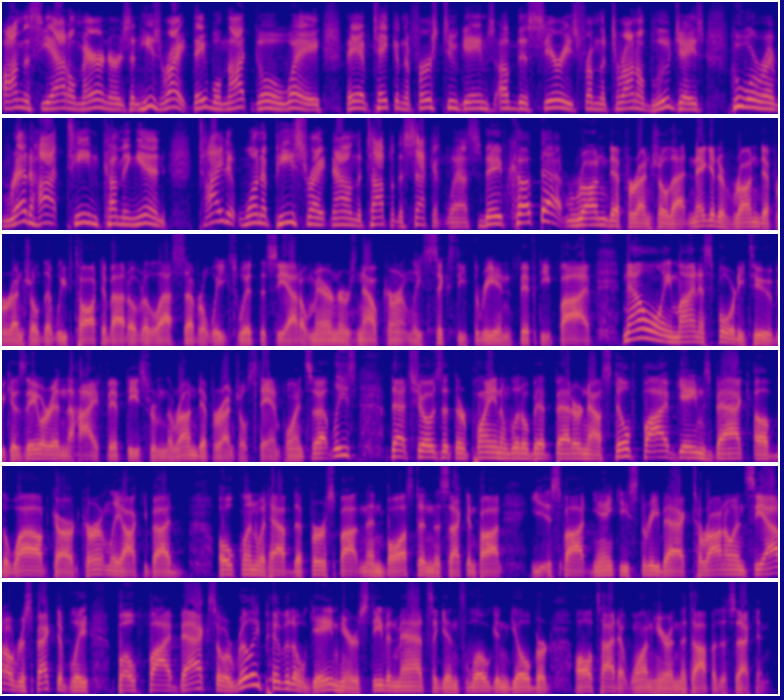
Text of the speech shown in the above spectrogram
on the Seattle Mariners, and he's right. They will not go away. They have taken the first two games of this series from the Toronto Blue Jays, who were a red hot team coming in, tied at one apiece right now in the top of the second, Wes. They've cut that run differential, that negative run differential that we've talked about over the last several weeks with the Seattle Mariners, now currently 63 and 55. Now only minus 42 because they were in the high 50s from the run differential standpoint. So at least that shows that they're playing a little bit better. Now, still five games back of the wild card. Currently occupied, Oakland would have the first spot, and then Boston the second pot, spot. Yankees three back. Toronto and Seattle, respectively, both five back. So a really pivotal game here. Steven Matz against Logan Gilbert, all tied at one here in the top of the second.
